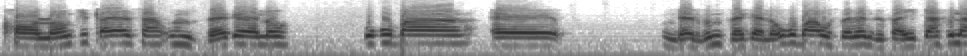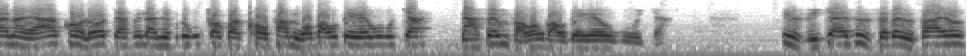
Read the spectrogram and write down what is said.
qho lonke ixesha umzekelo ukuba eh ndenza umzekelo ukuba usebenzisa itafilana yakho lo tafilana ifuna ukucocwa qho phambi ngoba ubeke ukutya nasemva kokuba ubeke ukutya. Izitya esizisebenzisayo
